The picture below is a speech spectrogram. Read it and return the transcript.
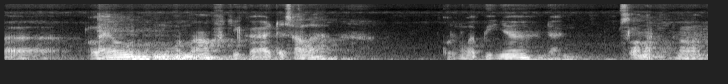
uh, Leo mohon maaf jika ada salah kurang lebihnya dan selamat malam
